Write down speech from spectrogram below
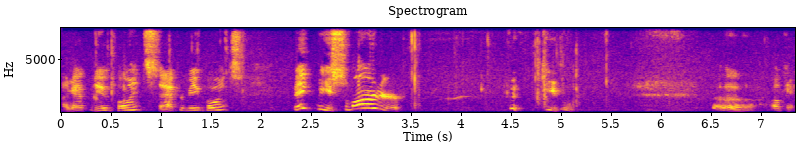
I got new points, attribute points. Make me smarter. Thank you. Uh, okay.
